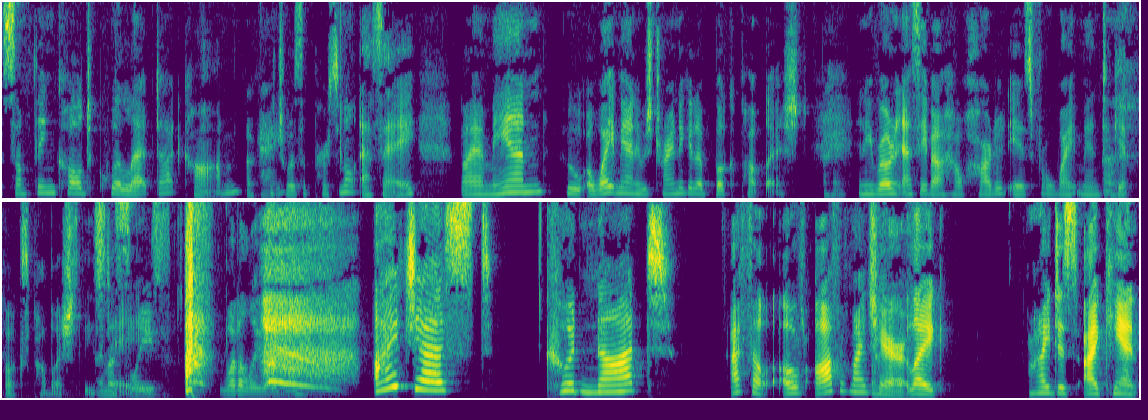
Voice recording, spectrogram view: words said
something called Quillette.com, Okay. which was a personal essay by a man who, a white man who was trying to get a book published. Okay. And he wrote an essay about how hard it is for white men to Ugh. get books published these I'm days. asleep. What a loser. I just could not. I fell over, off of my chair. Like, I just, I can't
